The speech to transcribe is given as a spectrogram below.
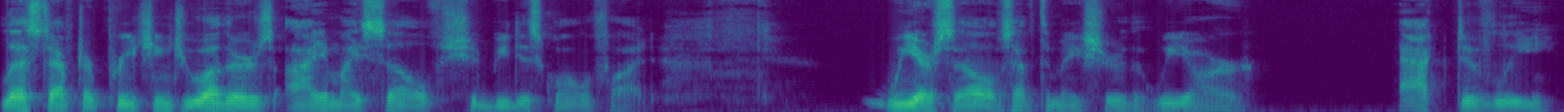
lest after preaching to others, I myself should be disqualified. We ourselves have to make sure that we are actively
